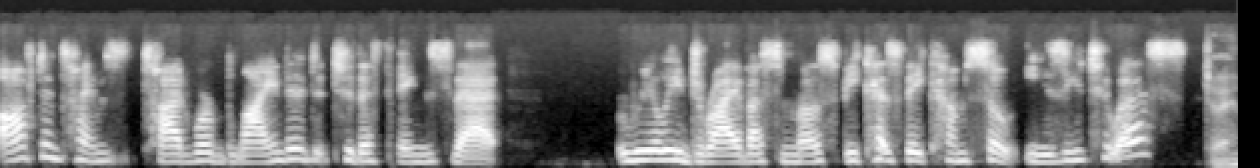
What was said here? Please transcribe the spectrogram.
oftentimes todd we're blinded to the things that really drive us most because they come so easy to us. Okay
